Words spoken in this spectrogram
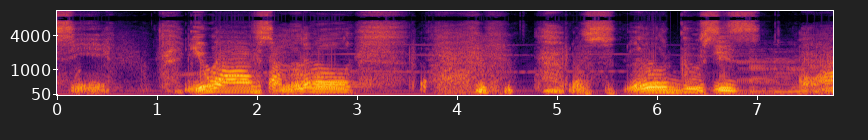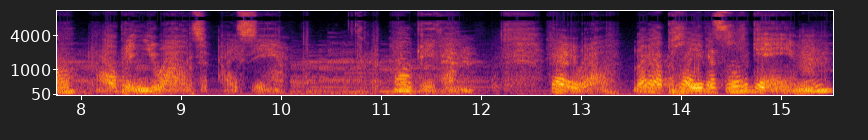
See. You have some little, little gooses uh, helping you out. I see. Okay then. Very well. We're gonna play this little game.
